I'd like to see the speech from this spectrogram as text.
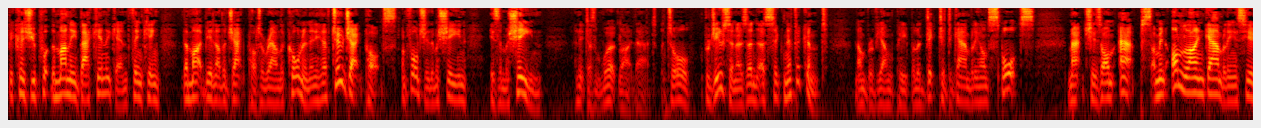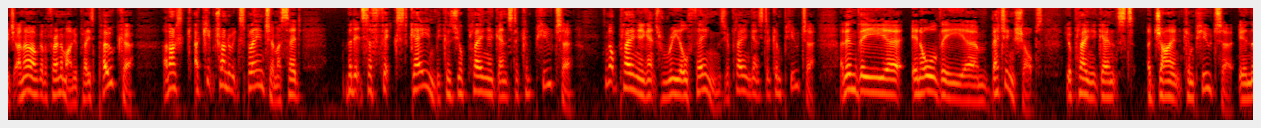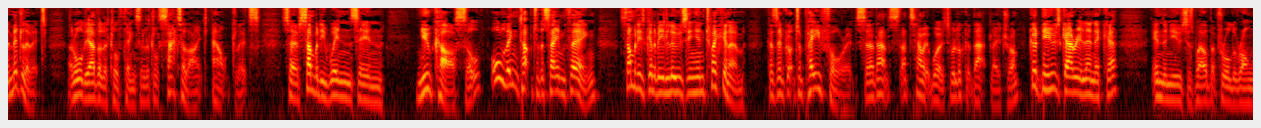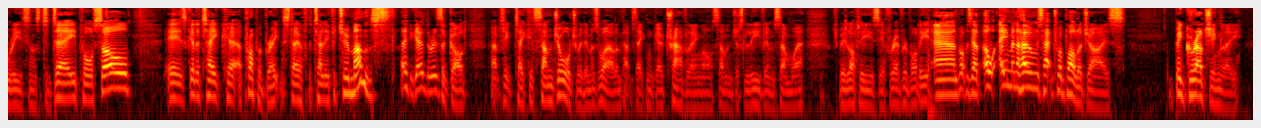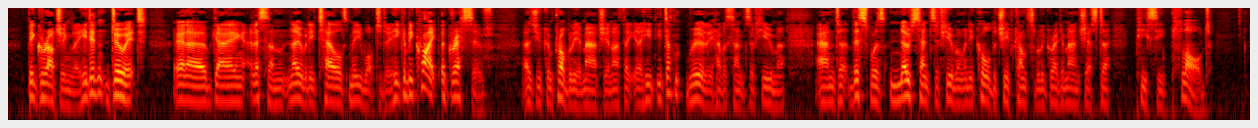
Because you put the money back in again, thinking there might be another jackpot around the corner, and then you have two jackpots. Unfortunately, the machine is a machine, and it doesn't work like that at all. Producer knows a, significant number of young people addicted to gambling on sports matches on apps. I mean, online gambling is huge. I know I've got a friend of mine who plays poker, and I, I keep trying to explain to him. I said, but it's a fixed game because you're playing against a computer. You're not playing against real things. You're playing against a computer. And in the uh, in all the um, betting shops, you're playing against a giant computer in the middle of it, and all the other little things are little satellite outlets. So if somebody wins in Newcastle, all linked up to the same thing, somebody's going to be losing in Twickenham because they've got to pay for it. So that's that's how it works. We'll look at that later on. Good news, Gary Lineker in the news as well, but for all the wrong reasons today. Poor soul is going to take a, a, proper break and stay off the telly for two months. There you go, there is a God. Perhaps he can take his son George with him as well, and perhaps they can go travelling or someone just leave him somewhere, which would be a lot easier for everybody. And what was that? Oh, Eamonn Holmes had to apologise. Begrudgingly. Begrudgingly. He didn't do it, you know, going, listen, nobody tells me what to do. He could be quite aggressive as you can probably imagine. I think you know, he, he doesn't really have a sense of humour, and uh, this was no sense of humour when he called the chief constable of Greater Manchester PC Plod.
